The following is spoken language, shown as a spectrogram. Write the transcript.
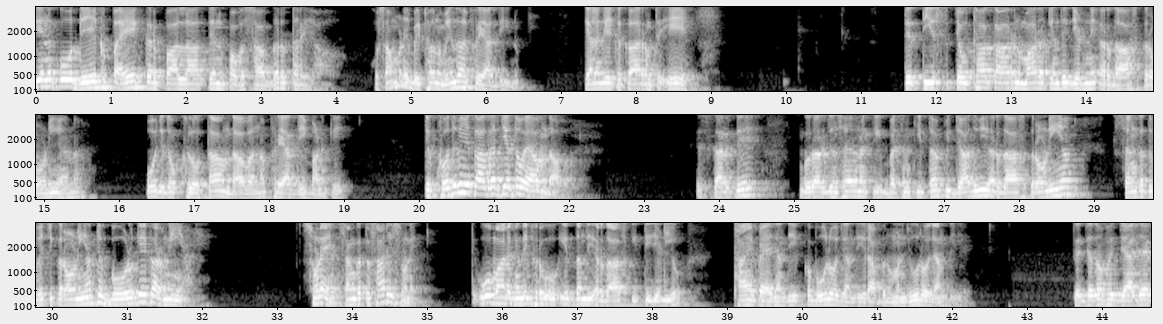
ਤਿੰਨ ਕੋ ਦੇਖ ਭਏ ਕਿਰਪਾਲਾ, ਤਿੰਨ ਪਵ ਸਾਗਰ ਤਰਿਆ ਉਹ ਸਾਹਮਣੇ ਬੈਠਾ ਉਹਨੂੰ ਵੇਂਦਾ ਫਰਿਆਦੀ ਨੂੰ। ਕਹਿ ਲੰਗੇ ਇੱਕ ਕਾਰਨ ਤੇ ਇਹ, ਤੇ ਤੀਸ ਚੌਥਾ ਕਾਰਨ ਮਹਾਰਾਜ ਕਹਿੰਦੇ ਜਿਹੜੇ ਨੇ ਅਰਦਾਸ ਕਰਾਉਣੀ ਆ ਨਾ, ਉਹ ਜਦੋਂ ਖਲੋਤਾ ਹੁੰਦਾ ਵਾ ਨਾ ਫਰਿਆਦੀ ਬਣ ਕੇ, ਤੇ ਖੁਦ ਵੀ ਇਕਾਗਰ ਇਕਾਗਰਚਿਤ ਹੋਇਆ ਹੁੰਦਾ ਵਾ। ਇਸ ਕਰਕੇ ਗੁਰੂ ਅਰਜਨ ਸਾਹਿਬ ਨੇ ਕੀ ਬਚਨ ਕੀਤਾ ਵੀ ਜਦ ਵੀ ਅਰਦਾਸ ਕਰਾਉਣੀ ਆ, ਸੰਗਤ ਵਿੱਚ ਕਰਾਉਣੀ ਆ ਤੇ ਬੋਲ ਕੇ ਕਰਨੀ ਆ। ਸੁਣੇ, ਸੰਗਤ ਸਾਰੀ ਸੁਣੇ। ਤੇ ਉਹ ਮਾਰ ਕਹਿੰਦੇ ਫਿਰ ਉਹ ਇਦਾਂ ਦੀ ਅਰਦਾਸ ਕੀਤੀ ਜਿਹੜੀ ਉਹ ਥਾਂ ਪੈ ਜਾਂਦੀ, ਕਬੂਲ ਹੋ ਜਾਂਦੀ, ਰੱਬ ਨੂੰ ਮਨਜ਼ੂਰ ਹੋ ਜਾਂਦੀ ਹੈ। ਤੇ ਜਦੋਂ ਫਿਰ ਜੈ ਜੈ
